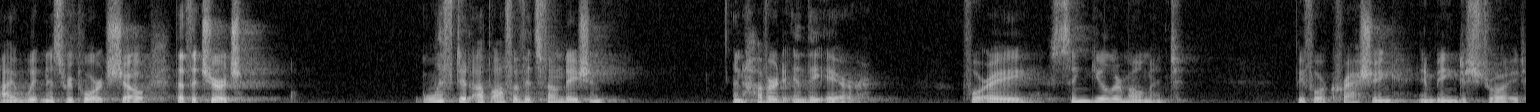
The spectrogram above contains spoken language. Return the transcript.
Eyewitness reports show that the church lifted up off of its foundation and hovered in the air for a singular moment before crashing and being destroyed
